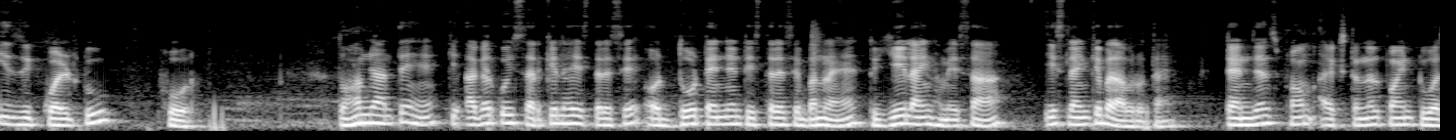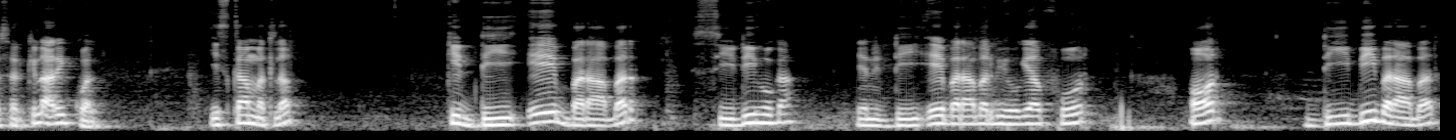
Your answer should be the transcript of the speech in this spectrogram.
is equal to four तो हम जानते हैं कि अगर कोई सर्किल है इस तरह से और दो टेंजेंट इस तरह से बन रहे हैं तो ये लाइन हमेशा इस लाइन के बराबर होता है। Tangents from external point to a circle are equal इसका मतलब कि डी ए बराबर सी डी होगा, यानी डी ए बराबर भी हो गया फोर और डी बी बराबर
